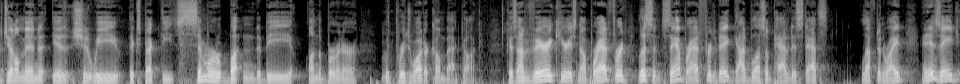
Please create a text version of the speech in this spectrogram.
gentlemen, is should we expect the simmer button to be on the burner with Bridgewater comeback talk? Because I'm very curious now. Bradford, listen, Sam Bradford today, God bless him, padded his stats left and right, and his age,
